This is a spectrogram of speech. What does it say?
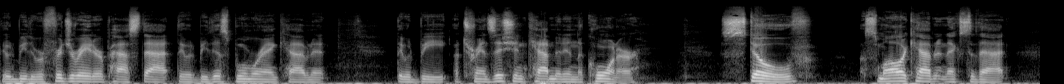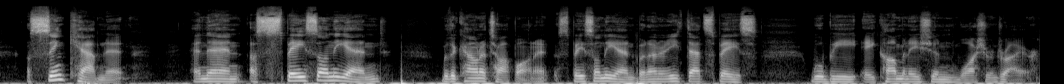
there would be the refrigerator past that. There would be this boomerang cabinet. There would be a transition cabinet in the corner, stove, a smaller cabinet next to that, a sink cabinet, and then a space on the end with a countertop on it, a space on the end, but underneath that space will be a combination washer and dryer.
